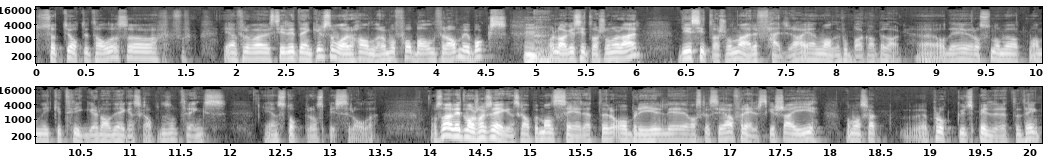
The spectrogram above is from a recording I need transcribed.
70-80-tallet, så igjen for å si det litt enkelt, så var det handler om å få ballen fram i boks og lage situasjoner der. De situasjonene er det færre av i en vanlig fotballkamp i dag. Uh, og Det gjør også noe med at man ikke trigger da de egenskapene som trengs i en stopper- og spissrolle. Og Så er det litt hva slags egenskaper man ser etter og blir hva skal jeg si, forelsker seg i når man skal eh, plukke ut spillere til ting.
